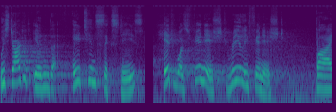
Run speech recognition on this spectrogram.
We started in the 1860s. It was finished, really finished, by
